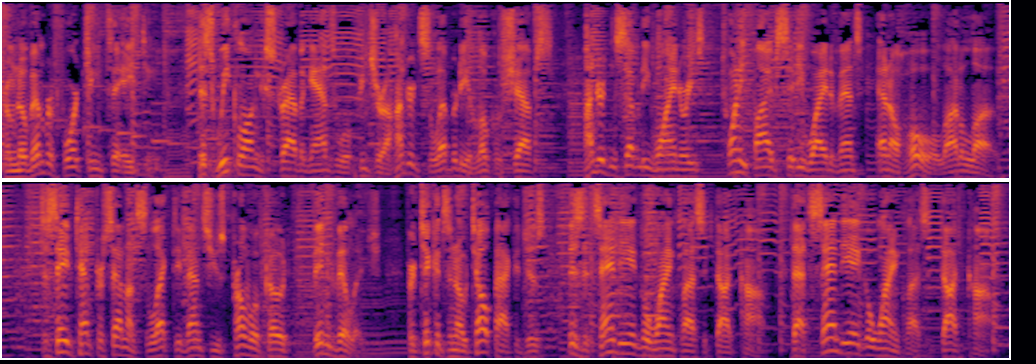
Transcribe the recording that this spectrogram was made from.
from November 14th to 18th. This week-long extravaganza will feature 100 celebrity and local chefs, 170 wineries, 25 citywide events, and a whole lot of love. To save 10% on select events, use promo code VINVILLAGE. For tickets and hotel packages, visit san diego wineclassic.com. That's san diego wineclassic.com.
